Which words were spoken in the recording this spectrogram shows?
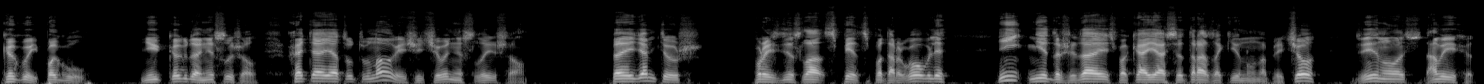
Какой погул? Никогда не слышал. Хотя я тут много еще чего не слышал. Пойдемте уж, произнесла спец по торговле и, не дожидаясь, пока я сетра закинул на плечо, двинулась на выход.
